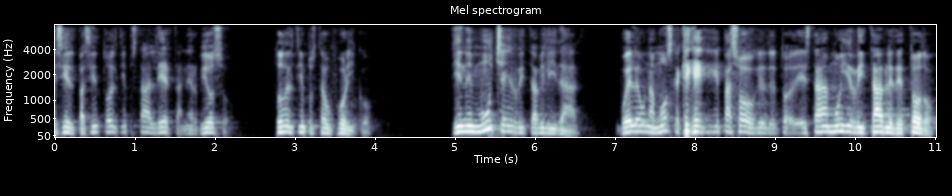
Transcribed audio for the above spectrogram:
Es decir, el paciente todo el tiempo está alerta, nervioso, todo el tiempo está eufórico. Tiene mucha irritabilidad. Vuela una mosca, ¿qué, qué pasó? Está muy irritable de todo.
